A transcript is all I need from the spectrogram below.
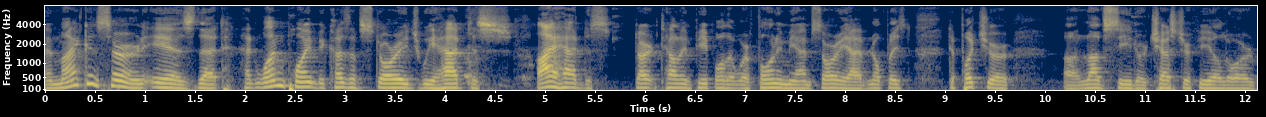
And my concern is that at one point, because of storage, we had to, I had to start telling people that were phoning me, I'm sorry, I have no place to put your uh, love seat or Chesterfield or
